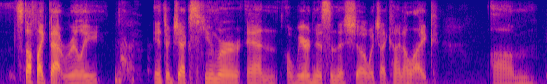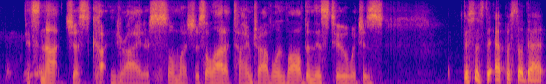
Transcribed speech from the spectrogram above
stuff like that really interjects humor and a weirdness in this show, which I kind of like. Um, it's not just cut and dry. There's so much. There's a lot of time travel involved in this too, which is This is the episode that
